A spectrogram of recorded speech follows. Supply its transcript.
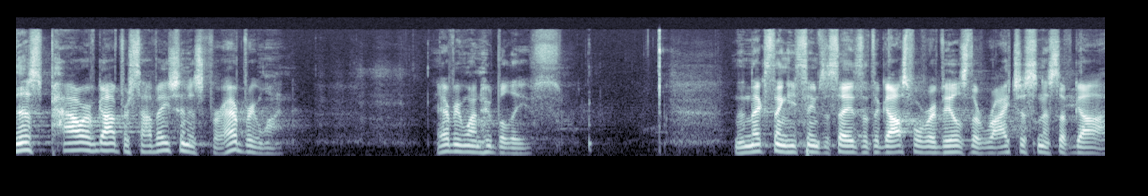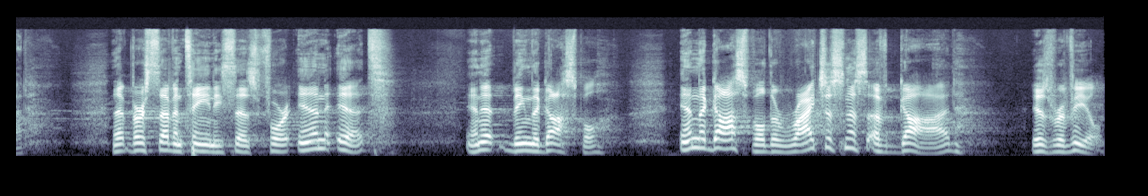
This power of God for salvation is for everyone, everyone who believes. The next thing he seems to say is that the gospel reveals the righteousness of God. That verse 17, he says, For in it, in it being the gospel, in the gospel, the righteousness of God is revealed.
